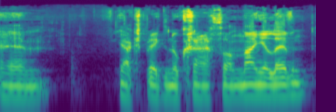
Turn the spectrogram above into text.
um, ja, ik spreek dan ook graag van 9-11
